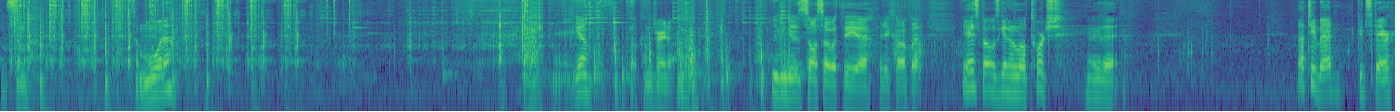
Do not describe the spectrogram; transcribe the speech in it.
with some some water. There you go. Comes right off. You can do this also with the uh, what do you call it? But yeah, this belt was getting a little torched. Look at that. Not too bad. Good spare.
